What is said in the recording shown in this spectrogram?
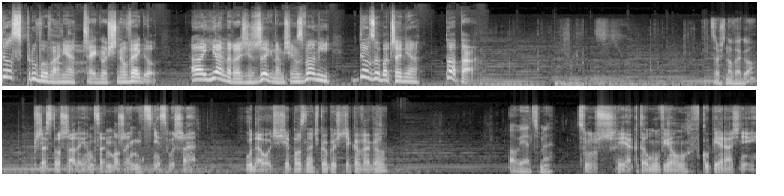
do spróbowania czegoś nowego. A ja na razie żegnam się z wami, do zobaczenia, papa! Pa. Coś nowego? Przez to szalejące może nic nie słyszę. Udało ci się poznać kogoś ciekawego? Powiedzmy. Cóż, jak to mówią, w kupie raźniej.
